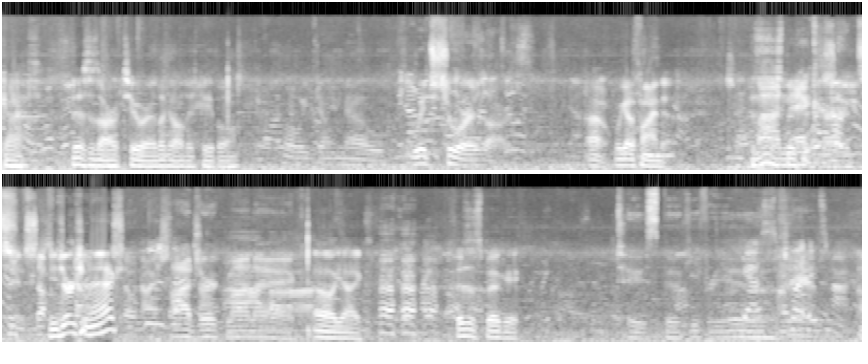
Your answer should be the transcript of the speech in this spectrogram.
Guys, this is our tour. Look at all these people. Well, we don't know. Which tour is ours? Oh, we gotta find it. My neck hurts. You jerked your neck? So nice. I jerked my neck. Oh, yikes. This is spooky. Too spooky for you. Yes, but it's not. Um,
